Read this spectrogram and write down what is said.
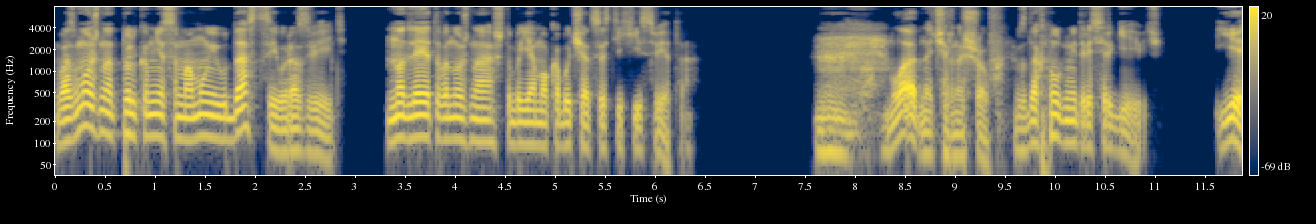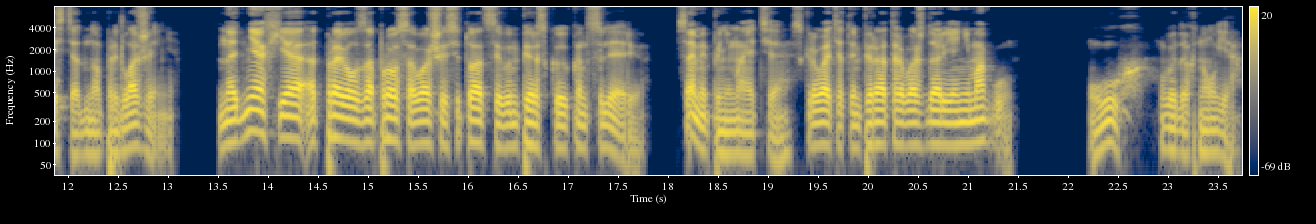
возможно, только мне самому и удастся его развеять. Но для этого нужно, чтобы я мог обучаться стихии света. «Ладно, Чернышов», — вздохнул Дмитрий Сергеевич. «Есть одно предложение. На днях я отправил запрос о вашей ситуации в имперскую канцелярию. Сами понимаете, скрывать от императора ваш дар я не могу». «Ух», — выдохнул я.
